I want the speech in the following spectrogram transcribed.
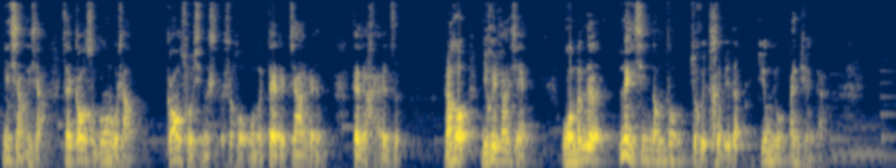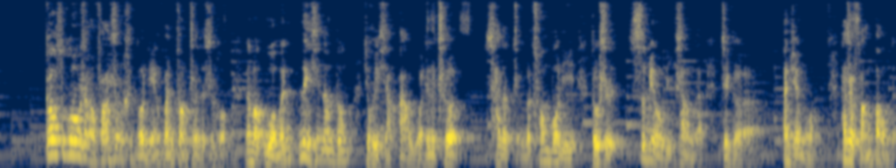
你想一想，在高速公路上高速行驶的时候，我们带着家人，带着孩子，然后你会发现，我们的内心当中就会特别的拥有安全感。高速公路上发生很多连环撞车的时候，那么我们内心当中就会想啊，我这个车，它的整个窗玻璃都是四缪以上的这个安全膜，它是防爆的。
